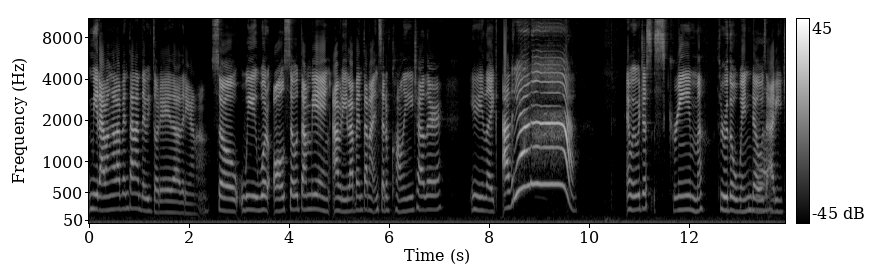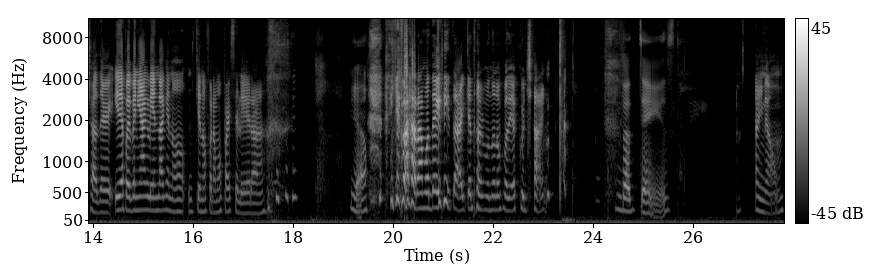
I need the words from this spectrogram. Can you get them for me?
miraban a las ventanas de Victoria y de Adriana. So we would also también abrir la ventana instead of calling each other. Y be like, Adriana! And we would just scream through the windows Yeah. at each other. Y después venía Glenda que no, que no fuéramos parcelera. yeah. que paráramos de gritar que todo el mundo nos podía escuchar. The days. I know.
